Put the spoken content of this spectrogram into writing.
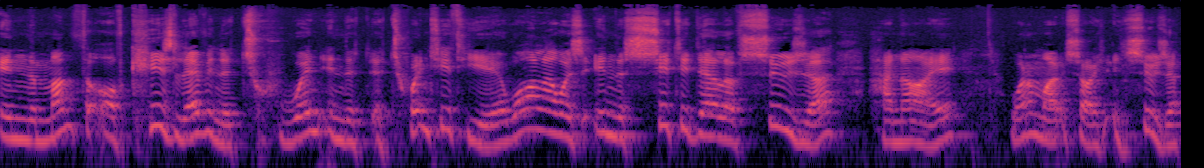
in the month of Kislev, in the, twen- in the 20th uh, year, while I was in the citadel of Susa, Hanai, one of my, sorry, in Susa,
